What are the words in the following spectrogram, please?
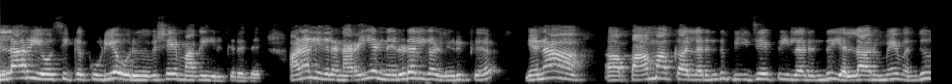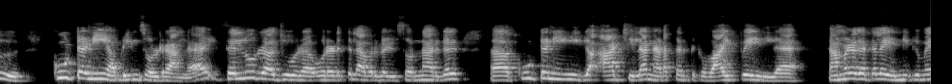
எல்லாரும் யோசிக்கக்கூடிய ஒரு விஷயமாக இருக்கிறது. ஆனால் இதுல நிறைய நெருடல்கள் இருக்கு. ஏன்னா பாமகல இருந்து பிஜேபியில இருந்து எல்லாருமே வந்து கூட்டணி அப்படின்னு சொல்றாங்க. செல்லூர் ராஜு ஒரு ஒரு இடத்துல அவர்கள் சொன்னார்கள் ஆஹ் கூட்டணி ஆட்சியெல்லாம் நடத்துறதுக்கு வாய்ப்பே இல்லை. தமிழகத்துல என்னைக்குமே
